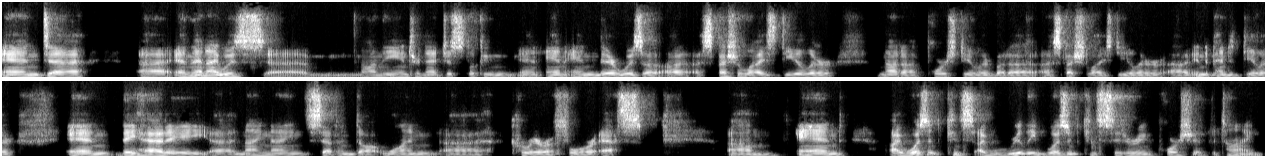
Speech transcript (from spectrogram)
and uh, uh, and then I was um, on the internet just looking, and and, and there was a, a specialized dealer, not a Porsche dealer, but a, a specialized dealer, uh, independent dealer, and they had a, a 997.1 uh, Carrera 4S, um, and I wasn't, cons- I really wasn't considering Porsche at the time,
